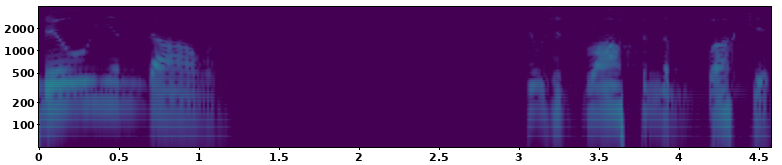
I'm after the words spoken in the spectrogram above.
million. It was a drop in the bucket.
